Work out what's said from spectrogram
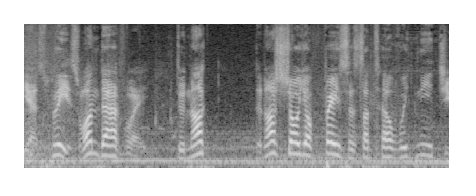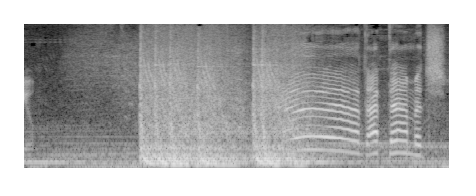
Yes, please, run that way. Do not do not show your faces until we need you. Ah, that damage.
